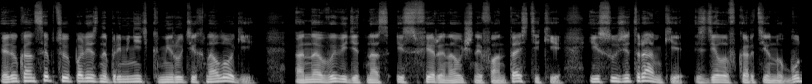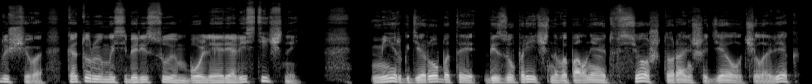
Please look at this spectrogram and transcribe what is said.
Эту концепцию полезно применить к миру технологий. Она выведет нас из сферы научной фантастики и сузит рамки, сделав картину будущего, которую мы себе рисуем, более реалистичной. Мир, где роботы безупречно выполняют все, что раньше делал человек,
